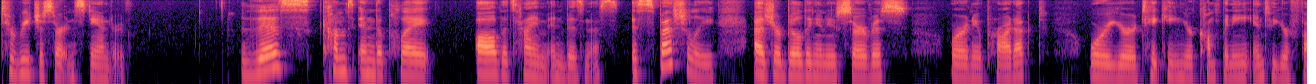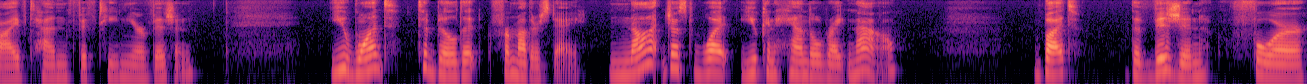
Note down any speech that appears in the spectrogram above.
to reach a certain standard. This comes into play all the time in business, especially as you're building a new service or a new product or you're taking your company into your 5, 10, 15 year vision. You want to build it for Mother's Day, not just what you can handle right now, but the vision for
